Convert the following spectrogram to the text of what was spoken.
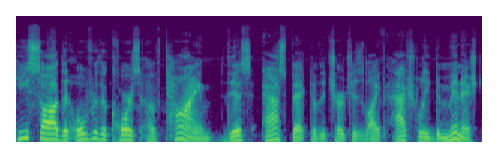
he saw that over the course of time, this aspect of the church's life actually diminished,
